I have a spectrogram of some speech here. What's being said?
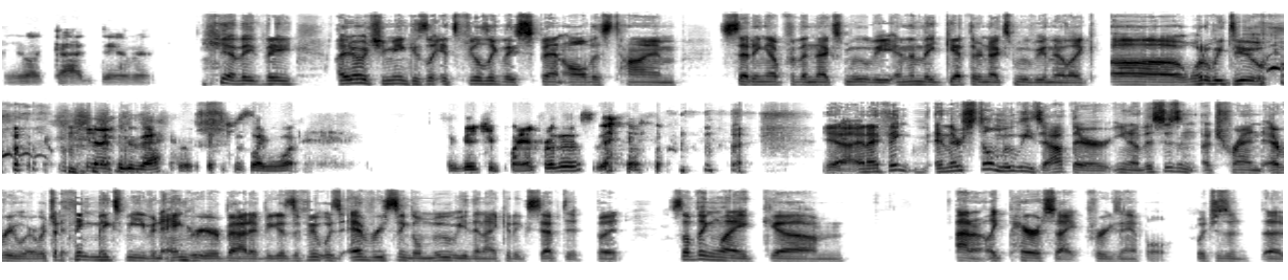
And you're like, God damn it. Yeah, they they I know what you mean because like it feels like they spent all this time setting up for the next movie and then they get their next movie and they're like, uh, what do we do? yeah, exactly. It's just like what like did you plan for this? yeah, and I think and there's still movies out there, you know, this isn't a trend everywhere, which I think makes me even angrier about it because if it was every single movie then I could accept it. But something like um I don't know, like Parasite, for example, which is a, a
